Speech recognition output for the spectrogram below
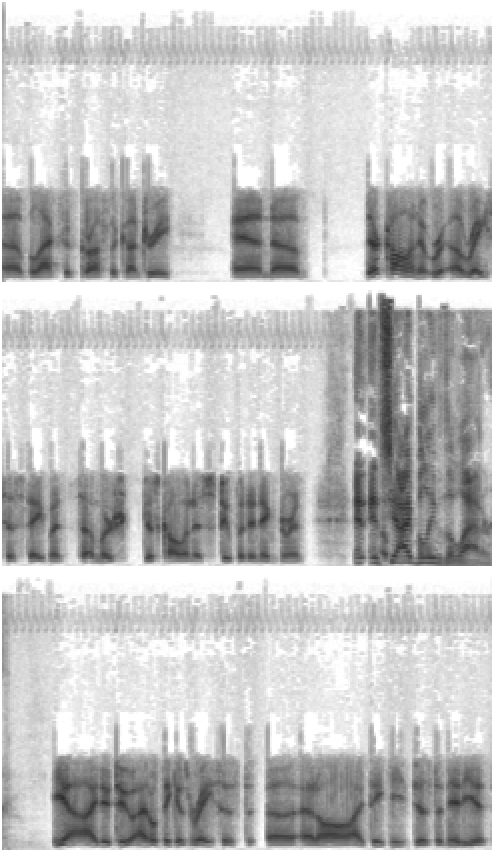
uh, blacks across the country, and uh, they're calling it a racist statement. Some are just calling it stupid and ignorant. And, and see, I believe the latter. Yeah, I do too. I don't think it's racist uh, at all. I think he's just an idiot,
